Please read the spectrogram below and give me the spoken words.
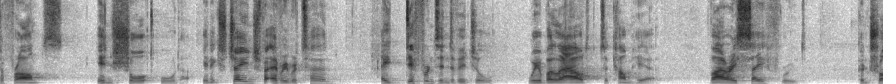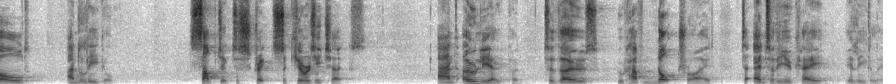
to France in short order. In exchange for every return, a different individual will be allowed to come here via a safe route, controlled and legal, subject to strict security checks, and only open to those who have not tried to enter the UK illegally.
